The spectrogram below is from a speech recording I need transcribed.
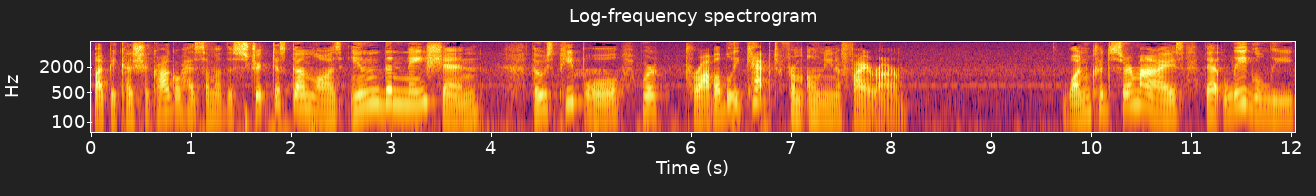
But because Chicago has some of the strictest gun laws in the nation, those people were probably kept from owning a firearm. One could surmise that legally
